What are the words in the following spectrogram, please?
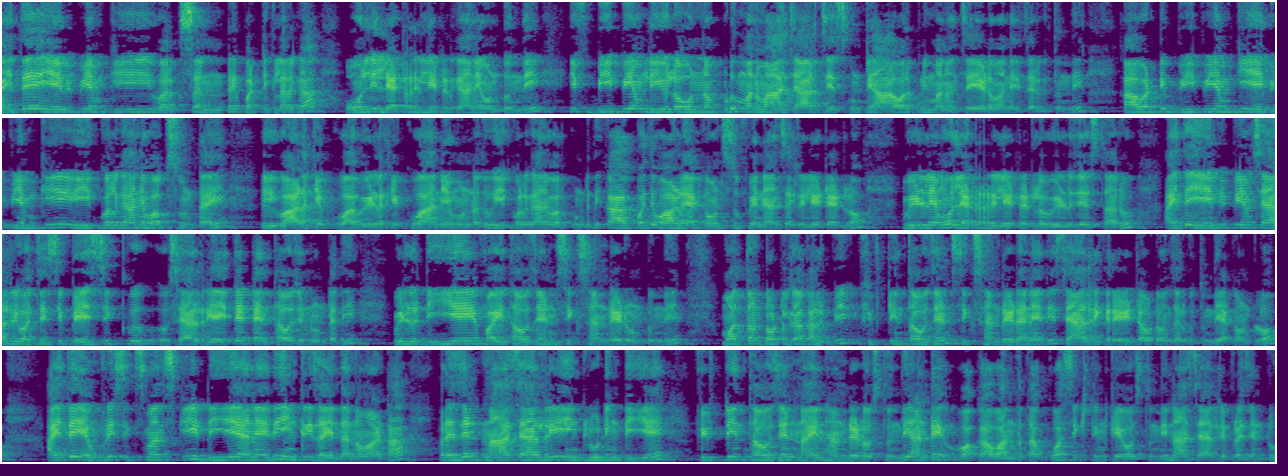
అయితే ఏబిపిఎంకి వర్క్స్ అంటే పర్టికులర్గా ఓన్లీ లెటర్ రిలేటెడ్గానే ఉంటుంది. ఇఫ్ బీపీఎం లీవ్లో ఉన్నప్పుడు మనం ఆ చార్జ్ చేసుకుంటే ఆ వర్క్ని మనం చేయడం అనేది జరుగుతుంది. కాబట్టి బీపీఎంకి ఏబిపిఎంకి ఈక్వల్గానే వర్క్స్ ఉంటాయి. వాళ్ళకి ఎక్కువ వీళ్ళకి ఎక్కువ అనేమి ఉండదు ఈక్వల్గానే వర్క్ ఉంటుంది. కాకపోతే వాళ్ళు అకౌంట్స్ ఫైనాన్షియల్ రిలేటెడ్లో వీళ్ళేమో లెటర్ రిలేటెడ్లో వీళ్ళు చేస్తారు. అయితే ఏబిపిఎం శాలరీ వచ్చేసి బేసిక్ శాలరీ అయితే టెన్ థౌజండ్ ఉంటుంది. వీళ్ళ DA five thousand six hundred ఉంటుంది. మొత్తం టోటల్గా కలిపి ఫిఫ్టీన్ థౌజండ్ సిక్స్ హండ్రెడ్ అనేది శాలరీ క్రెడిట్ అవటం జరుగుతుంది అకౌంట్లో అయితే ఎవ్రీ సిక్స్ మంత్స్కి డిఏ అనేది ఇంక్రీజ్ అయ్యిద్ది అన్నమాట ప్రజెంట్ నా salary including DA fifteen thousand nine hundred వస్తుంది. అంటే ఒక వంద తక్కువ సిక్స్టీన్ కే వస్తుంది నా శాలరీ ప్రజెంట్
